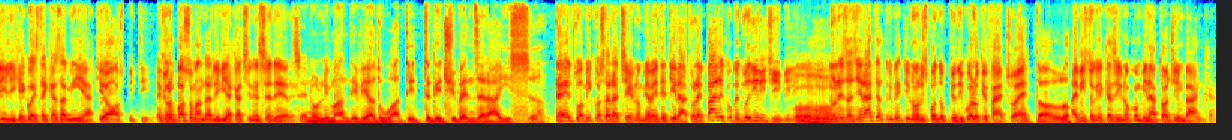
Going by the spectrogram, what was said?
Digli che questa è casa mia, che ospiti e che non posso mandarli via calci nel sedere. Se non li mandi via tu, ha detto che ci penserai is. Te e il tuo amico Saraceno mi avete tirato le palle come due dirigibili. Oh. Non esagerate, altrimenti non rispondo più di quello che faccio, eh? Dallo. Hai visto che casino ho combinato oggi in banca?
